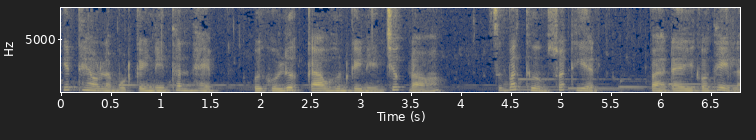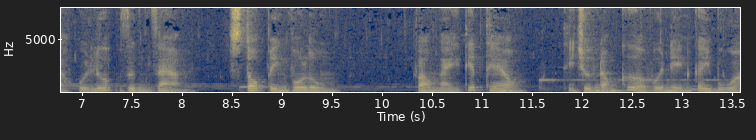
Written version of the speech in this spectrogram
Tiếp theo là một cây nến thân hẹp với khối lượng cao hơn cây nến trước đó. Sự bất thường xuất hiện và đây có thể là khối lượng dừng giảm, stopping volume. Vào ngày tiếp theo, thị trường đóng cửa với nến cây búa.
